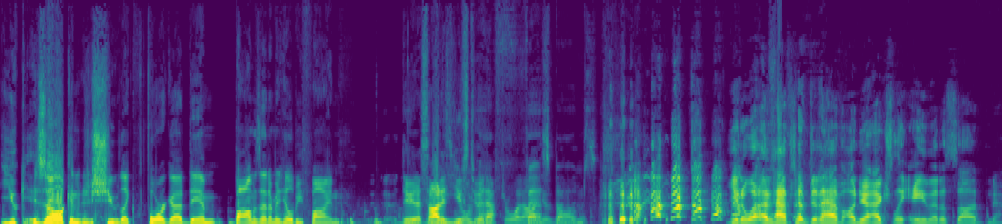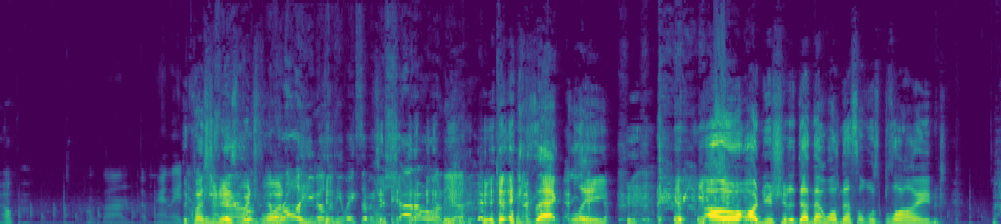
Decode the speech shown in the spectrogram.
You Zal can shoot like four goddamn bombs at him and he'll be fine. Dude, Assad is used to it after what fast Anya's done. bombs. You know what? I'm half tempted to have Anya actually aim at Assad now. Hold on. Apparently, The didn't- question He's is down, which one. For all he knows, when he wakes up, it was Shadow on you. exactly. Oh, Anya should have done that while Nestle was blind.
